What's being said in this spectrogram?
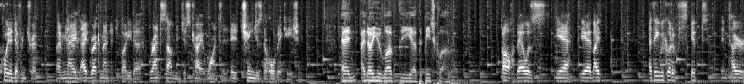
quite a different trip. I mean, I, I'd recommend anybody to rent something and just try it once. It, it changes the whole vacation. and I know you love the uh, the beach club. Oh, that was yeah, yeah. I I think we could have skipped the entire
